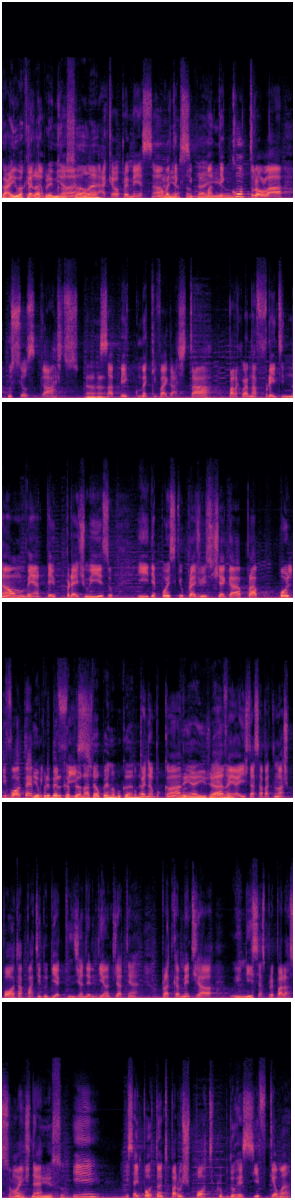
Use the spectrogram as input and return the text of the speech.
Caiu aquela premiação, né? Aquela premiação, vai ter que se caiu. manter, controlar os seus gastos, Aham. saber como é que vai gastar, para que lá na frente não venha ter prejuízo e depois que o prejuízo chegar, para pôr de volta é E o primeiro difícil. campeonato é o Pernambucano, O né? Pernambucano. Vem aí já, é, né? Vem aí, está se abatendo nas portas. A partir do dia 15 de janeiro em diante já tem praticamente já o início, as preparações, né? Isso. E isso é importante para o Esporte Clube do Recife, que é uma-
